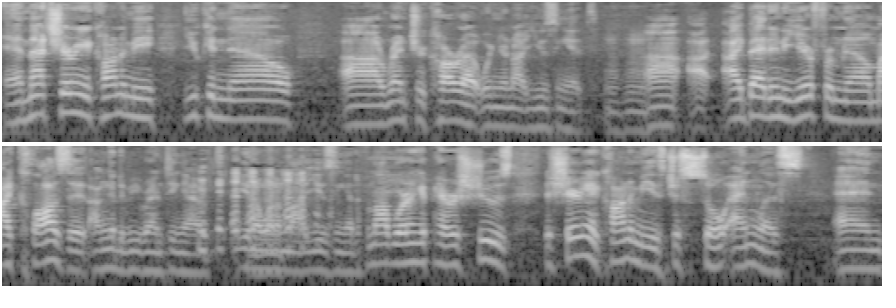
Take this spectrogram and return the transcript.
And that sharing economy, you can now uh, rent your car out when you're not using it. Uh, I, I bet in a year from now, my closet I'm going to be renting out. You know, when I'm not using it. If I'm not wearing a pair of shoes, the sharing economy is just so endless, and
